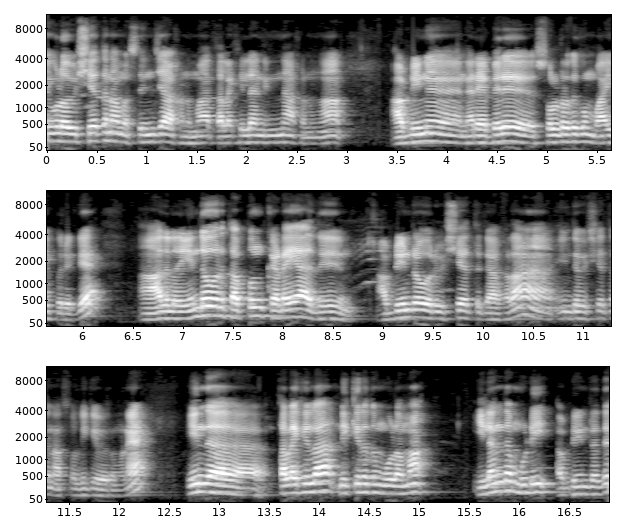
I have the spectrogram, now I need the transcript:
இவ்வளோ விஷயத்த நாம் செஞ்சாகணுமா? தலைகீழ நின்னாகணுமா? அப்படின்னு நிறைய பேர் சொல்கிறதுக்கும் வாய்ப்பு இருக்குது அதில் எந்த ஒரு தப்பும் கிடையாது அப்படின்ற ஒரு விஷயத்துக்காக தான் இந்த விஷயத்தை நான் சொல்லிக்க விரும்பினேன். இந்த தலைகீழாக நிற்கிறது மூலமாக இழந்த முடி அப்படின்றது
